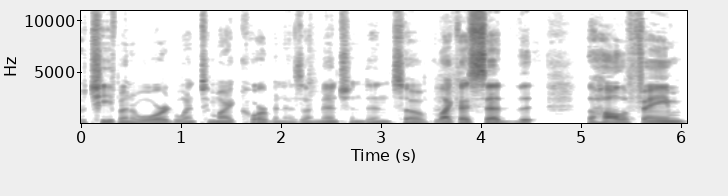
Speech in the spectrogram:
Achievement Award went to Mike Corbin, as I mentioned. And so, like I said, the the Hall of Fame.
